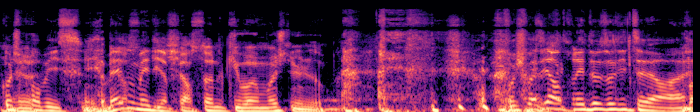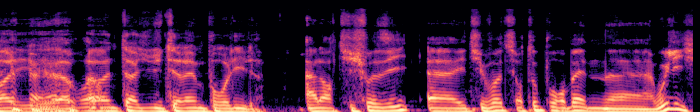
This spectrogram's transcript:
Coach Euh, Courbis, Il y a Ben ou il Mehdi personne qui voit un match nul. faut choisir entre les deux auditeurs. Bah, allez, avantage du terrain pour Lille. Alors tu choisis euh, et tu votes surtout pour Ben. Euh, Willy.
